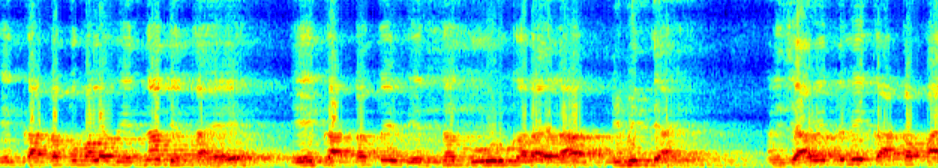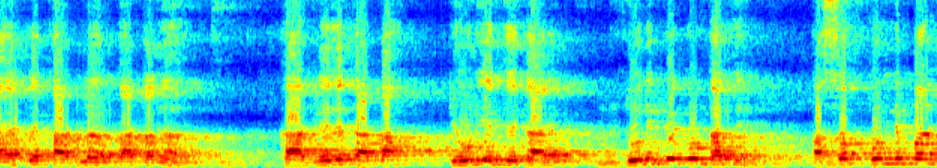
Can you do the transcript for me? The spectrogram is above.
एक काटा तुम्हाला वेदना देत आहे एक काटा ते वेदना दूर करायला निमित्त आहे. आणि ज्यावेळी तुम्ही काटा पायातले काढलं काटानं काढलेले काटा ठेवून येते काय? दोन्ही फेकून टाकते. असं पुण्य पण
